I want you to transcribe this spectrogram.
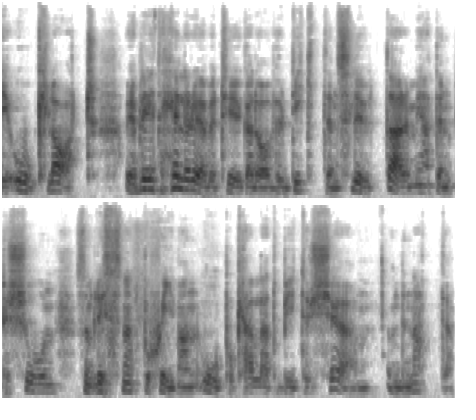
Det är oklart och jag blir inte heller övertygad av hur dikten slutar med att en person som lyssnat på skivan opåkallat byter kön under natten.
